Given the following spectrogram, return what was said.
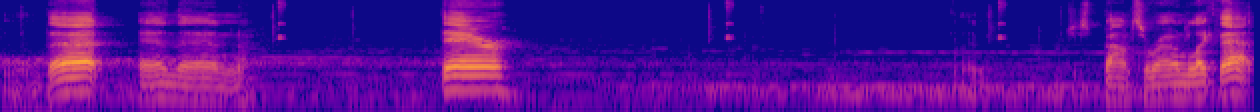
and then that, and then there. And just bounce around like that.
